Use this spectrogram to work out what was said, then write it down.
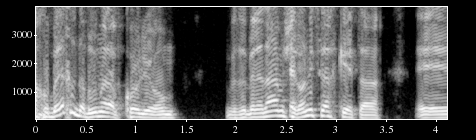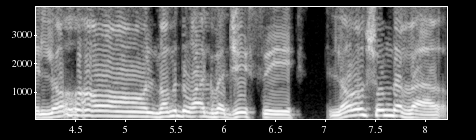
אנחנו בערך מדברים עליו כל יום, וזה בן אדם שלא ניצח קטע, אה, לא, לא מדורג ב-GC, לא שום דבר,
